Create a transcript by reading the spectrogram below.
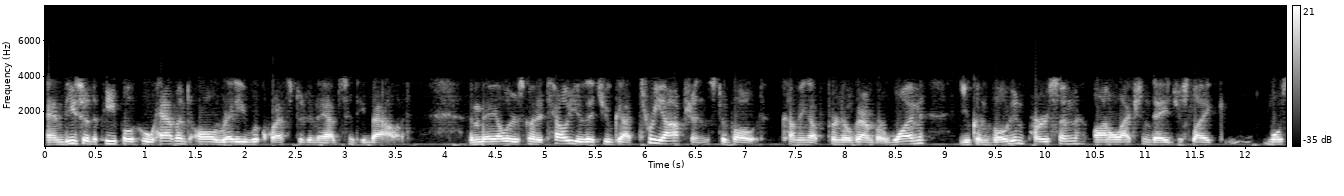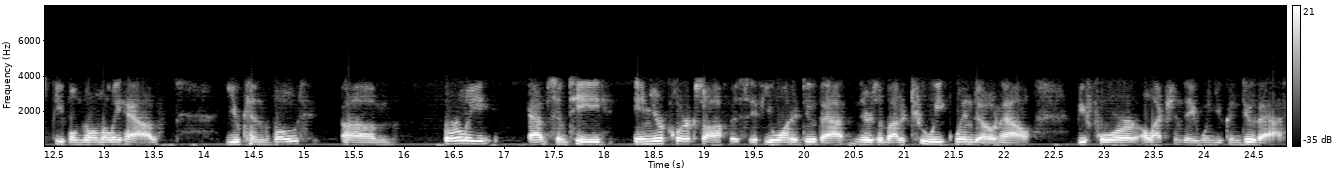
And these are the people who haven't already requested an absentee ballot. The mailer is going to tell you that you've got three options to vote coming up for November. One, you can vote in person on election day, just like most people normally have. You can vote um, early absentee in your clerk's office if you want to do that. And there's about a two week window now before election day when you can do that.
